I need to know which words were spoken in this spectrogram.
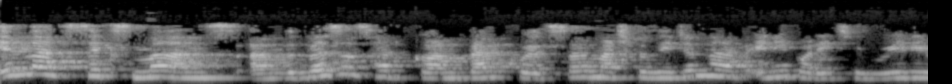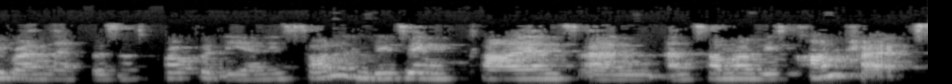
in that six months, um, the business had gone backwards so much because he didn't have anybody to really run that business properly, and he started losing clients and and some of his contracts.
